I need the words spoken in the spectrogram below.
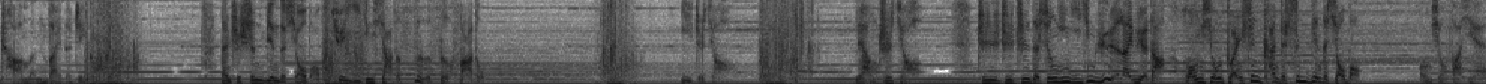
察门外的这个人，但是身边的小宝却已经吓得瑟瑟发抖。一只脚，两只脚。吱吱吱的声音已经越来越大。黄潇转身看着身边的小宝，黄潇发现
